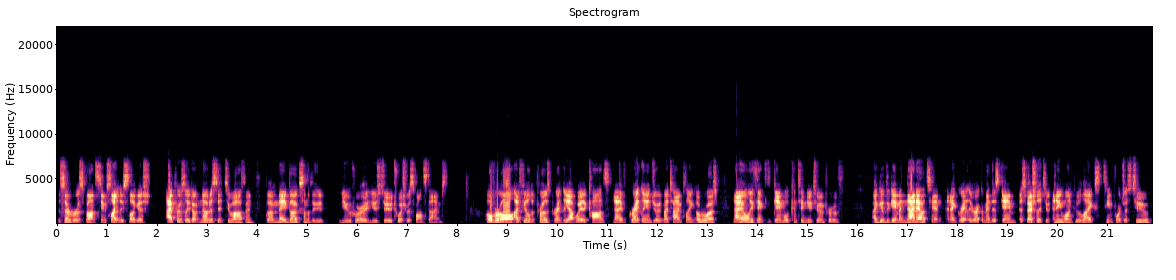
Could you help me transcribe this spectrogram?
The server response seems slightly sluggish. I personally don't notice it too often, but it may bug some of the you who are used to Twitch response times. Overall, I feel the pros greatly outweigh the cons, and I've greatly enjoyed my time playing Overwatch, and I only think the game will continue to improve. I give the game a 9 out of 10, and I greatly recommend this game, especially to anyone who likes Team Fortress 2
